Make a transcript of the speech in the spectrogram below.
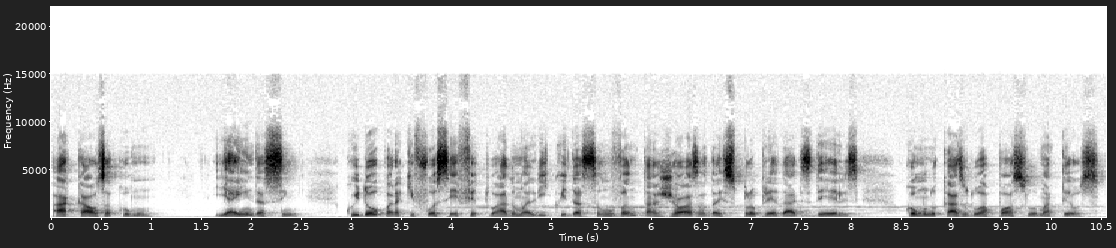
à causa comum. E ainda assim, cuidou para que fosse efetuada uma liquidação vantajosa das propriedades deles, como no caso do apóstolo Mateus.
